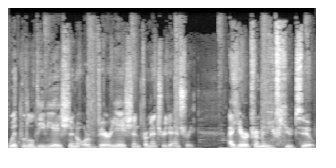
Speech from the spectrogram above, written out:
with little deviation or variation from entry to entry. I hear it from many of you too.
